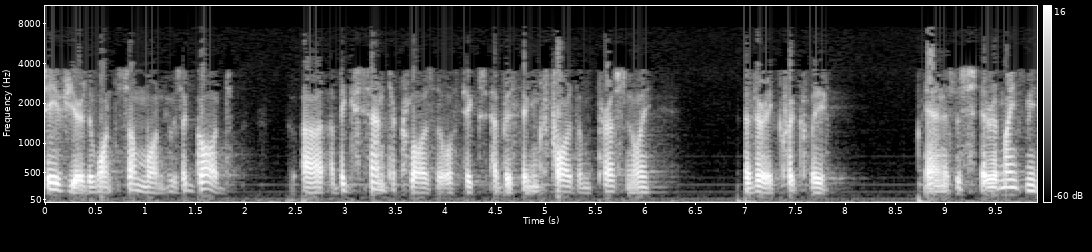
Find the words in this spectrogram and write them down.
savior. They want someone who's a god, uh, a big Santa Claus that will fix everything for them personally, uh, very quickly. And just, it reminds me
